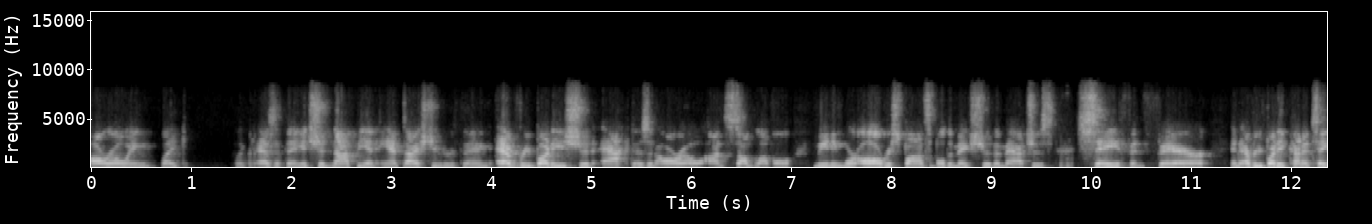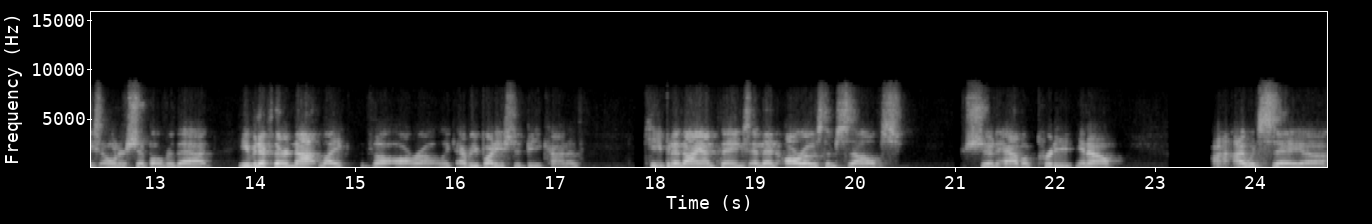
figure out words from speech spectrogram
ROing like like as a thing. It should not be an anti-shooter thing. Everybody should act as an RO on some level, meaning we're all responsible to make sure the match is safe and fair, and everybody kind of takes ownership over that, even if they're not like the RO. Like everybody should be kind of keeping an eye on things, and then ROs themselves should have a pretty, you know, I, I would say. Uh,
